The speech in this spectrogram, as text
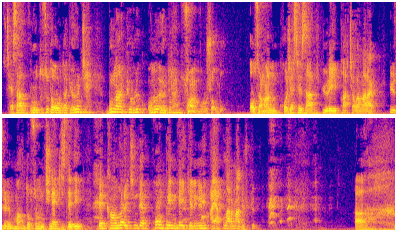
Sezar Brutus'u da orada görünce bu nankörlük onu öldüren son vuruş oldu. O zaman koca Sezar yüreği parçalanarak yüzünü mantosunun içine gizledi ve kanlar içinde Pompei'nin heykelinin ayaklarına düştü. Ah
